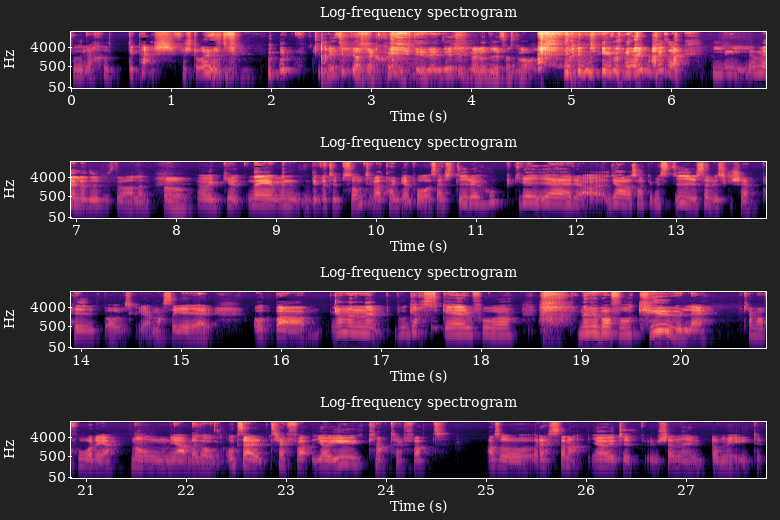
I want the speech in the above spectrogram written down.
för 170 pers. Förstår du att vi Det är typ ganska sjukt, det är, det är typ Melodifestival. Det är verkligen så. Lilla melodifestivalen. Ja. Åh gud. Nej men det var typ sånt vi var taggade på. Så här, styra ihop grejer, göra saker med styrelsen. Vi skulle köra paintball, vi skulle göra massa grejer. Och bara, ja men få gasker, få... Nej men bara få ha kul! Kan man få det någon jävla gång? Och så här, träffa, jag har ju knappt träffat alltså resterna. Jag ju typ, känner de är typ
